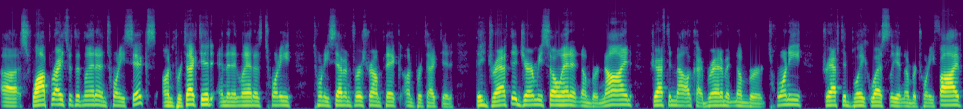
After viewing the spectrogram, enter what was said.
uh, swap rights with Atlanta in 26, unprotected, and then Atlanta's 2027 first round pick, unprotected. They drafted Jeremy Sochan at number nine, drafted Malachi Branham at number 20, drafted Blake Wesley at number 25.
